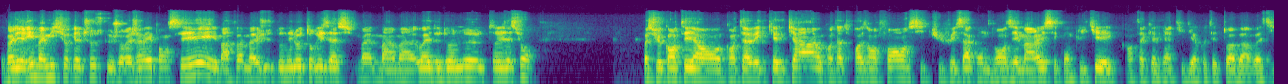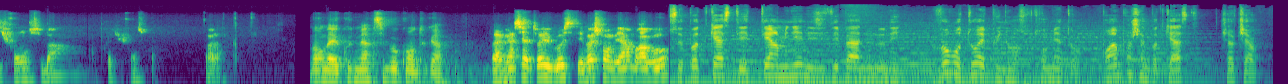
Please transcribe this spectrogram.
Valérie m'a mis sur quelque chose que j'aurais jamais pensé et ma femme m'a juste donné l'autorisation. ouais, de donner l'autorisation. Parce que quand tu es, es, avec quelqu'un, quand tu as trois enfants, si tu fais ça contre vents et marées, c'est compliqué. Quand tu as quelqu'un qui dit à côté de toi, bah, vas-y, fonce, bah, après tu fonces. Quoi. Voilà. Bon, bah écoute, merci beaucoup en tout cas. Bah, merci à toi, Hugo, c'était vachement bien, bravo. Ce podcast est terminé, n'hésitez pas à nous donner vos retours et puis nous on se retrouve bientôt pour un prochain podcast. Tchau, tchau.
